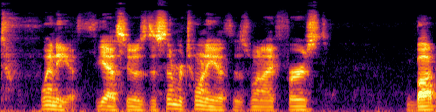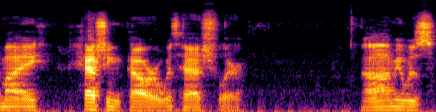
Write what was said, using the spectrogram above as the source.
20th. Yes, it was December 20th is when I first bought my hashing power with Hashflare. Um, it was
